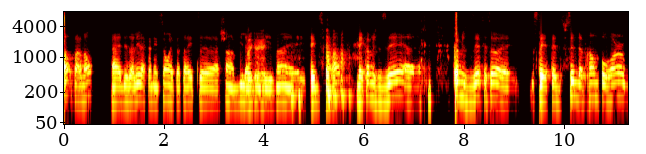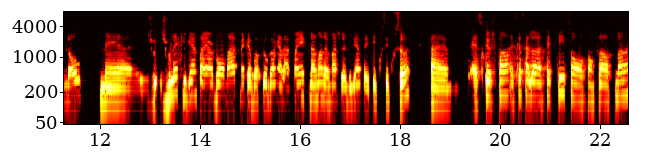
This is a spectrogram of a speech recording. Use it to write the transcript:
non, pardon. Euh, désolé, la connexion est peut-être euh, à Chambly, la ben, des vents est, différente. Mais comme je disais, euh, comme je disais, c'est ça, c'était difficile de prendre pour un ou l'autre. Mais euh, je, voulais que Lugans ait un bon match, mais que Buffalo gagne à la fin. Finalement, le match de Lugans a été coussé coussa. Euh, est-ce que je pense, est-ce que ça l'a affecté son, classement?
